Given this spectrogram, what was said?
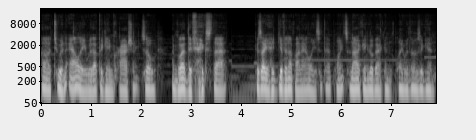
uh, to an alley without the game crashing. So I'm glad they fixed that because I had given up on alleys at that point. So now I can go back and play with those again.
